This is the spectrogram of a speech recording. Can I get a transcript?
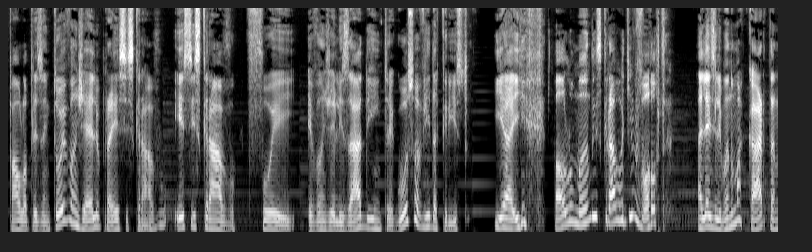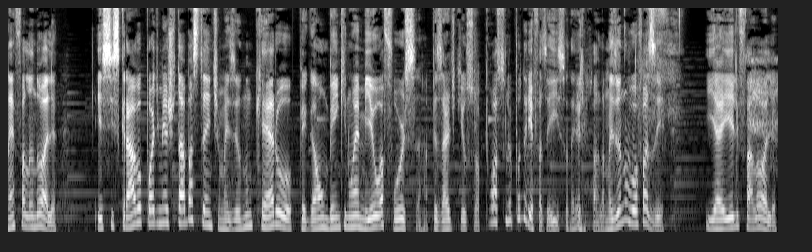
Paulo apresentou o evangelho para esse escravo. Esse escravo foi evangelizado e entregou sua vida a Cristo. E aí, Paulo manda o escravo de volta. Aliás, ele manda uma carta, né, falando: olha, esse escravo pode me ajudar bastante, mas eu não quero pegar um bem que não é meu à força. Apesar de que eu sou apóstolo, eu poderia fazer isso, né? Ele fala, mas eu não vou fazer. E aí ele fala: olha,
